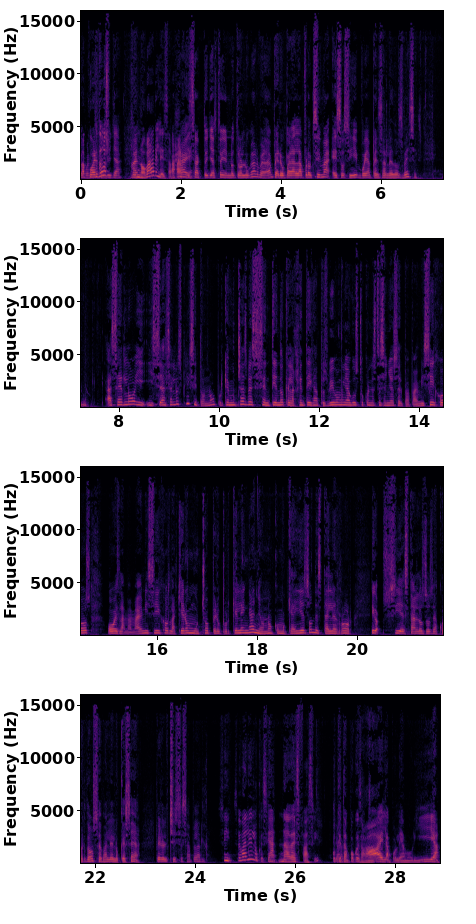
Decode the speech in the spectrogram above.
acuerdos renovables, aparte. Ajá, exacto, ya estoy en otro lugar, ¿verdad? Pero para la próxima, eso sí, voy a pensarle dos veces. Hacerlo y, y hacerlo explícito, ¿no? Porque muchas veces entiendo que la gente diga, pues vivo muy a gusto con este señor, es el papá de mis hijos, o es la mamá de mis hijos, la quiero mucho, pero ¿por qué le engaño, no? Como que ahí es donde está el error. Digo, si están los dos de acuerdo, se vale lo que sea pero el chiste es hablarlo. Sí, se vale lo que sea, nada es fácil, porque tampoco es, ay, la poliamoría,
